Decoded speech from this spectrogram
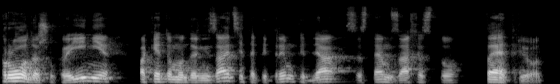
продаж Україні пакету модернізації та підтримки для систем захисту. Петріот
